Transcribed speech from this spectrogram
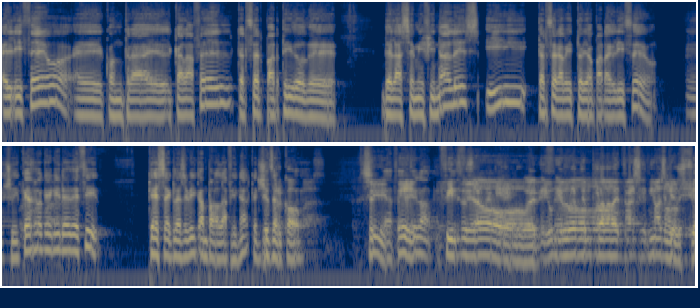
el Liceo eh, contra el Calafel, tercer partido de, de las semifinales y tercera victoria para el Liceo. Sí, ¿Qué es lo que quiere decir? Que se clasifican para la final. Que Supercopa. Sí, eh, una temporada de transición. más que, sí,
